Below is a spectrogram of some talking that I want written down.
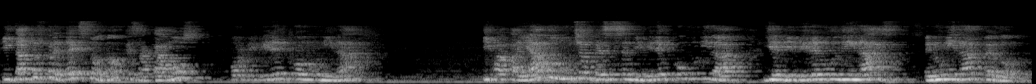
Y tantos pretextos, ¿no? Que sacamos por vivir en comunidad. Y batallamos muchas veces en vivir en comunidad y en vivir en unidad, en unidad, perdón.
